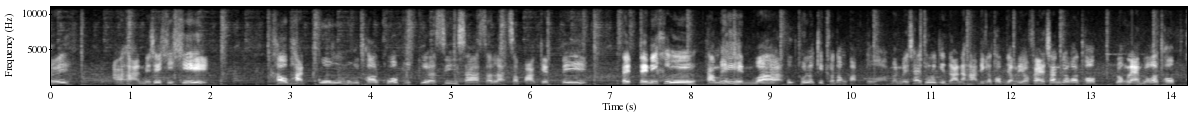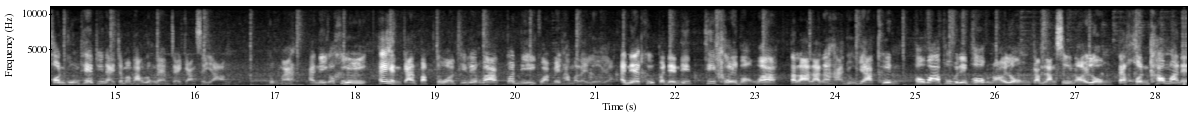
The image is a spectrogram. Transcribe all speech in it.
เฮ้ย อาหารไม่ใช่ขี้ๆข้าวผัดกุ้ง หมูทอดคั่วพริกเกลือซีซ่าสลัดสปาเกตตี้แต่แต่นี่คือทำให้เห็นว่าทุกธุรกิจก็ต้องปรับตัว มันไม่ใช่ธุรกิจร้านอาหารที่กระทบอย่างเดียวแฟชั่นก็กระทบโรงแรมก็กระทบ คนกรุงเทพที่ไหนจะมาพักโรงแรมใจกลางสยาม ถูกไหมอันนี้ก็คือให้เห็นการปรับตัวที่เรียกว่าก็ดีกว่าไม่ทำอะไรเลยอะอันนี้คือประเด็นที่ที่เคยบอกว่าตลาดร้านอาหารอยู่ยากขึ้น เพราะว่าผู้บริโภคน้อยลงกำลังซื้อน้อยลง แต่คนเข้ามาใน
